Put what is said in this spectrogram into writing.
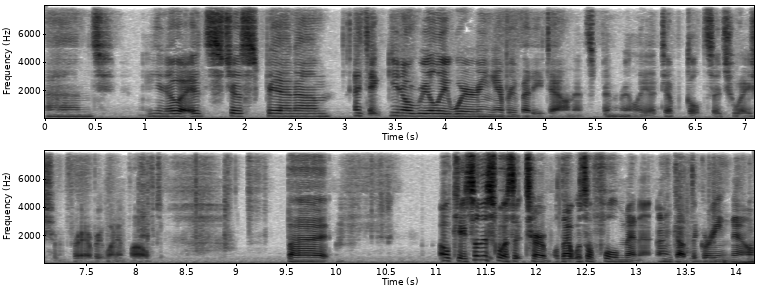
And, you know, it's just been, um, I think, you know, really wearing everybody down. It's been really a difficult situation for everyone involved. But Okay, so this wasn't terrible. That was a full minute. I got the green now.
